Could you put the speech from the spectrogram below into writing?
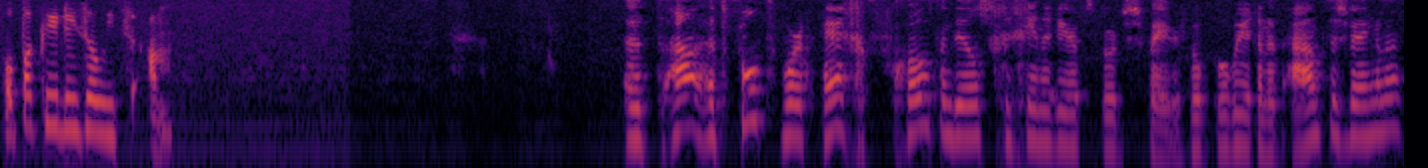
Hoe pakken jullie zoiets aan? Het, het plot wordt echt grotendeels gegenereerd door de spelers. We proberen het aan te zwengelen,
